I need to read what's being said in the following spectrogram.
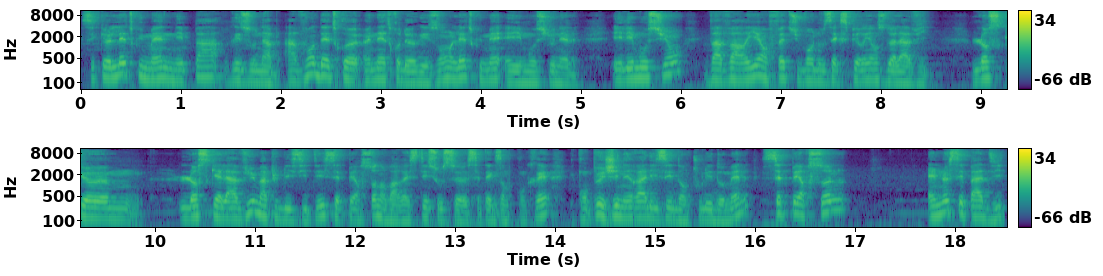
C'est que l'être humain n'est pas raisonnable. Avant d'être un être de raison, l'être humain est émotionnel. Et l'émotion va varier en fait suivant nos expériences de la vie. Lorsque lorsqu'elle a vu ma publicité, cette personne, on va rester sous cet exemple concret, qu'on peut généraliser dans tous les domaines, cette personne elle ne s'est pas dit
